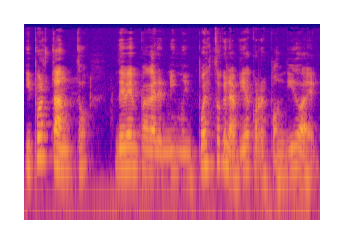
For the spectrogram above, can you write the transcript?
y por tanto deben pagar el mismo impuesto que le habría correspondido a él.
